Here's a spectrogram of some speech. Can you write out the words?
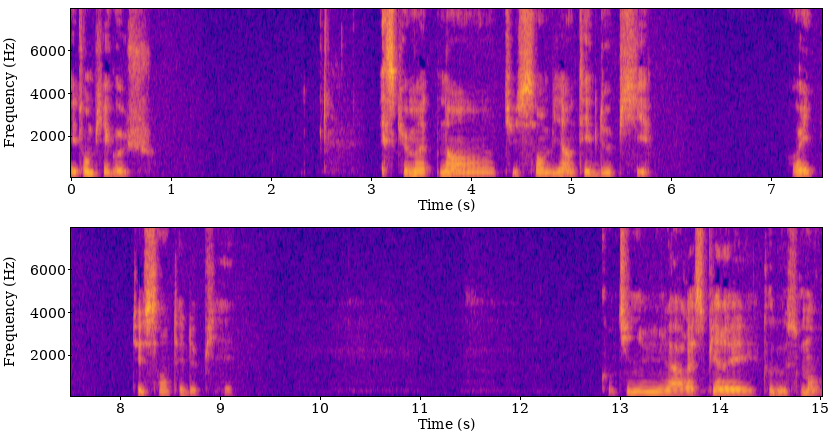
Et ton pied gauche. Est-ce que maintenant tu sens bien tes deux pieds? Oui? Tu sens tes deux pieds? Continue à respirer tout doucement.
